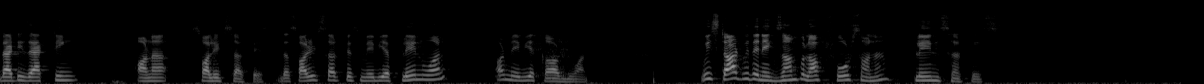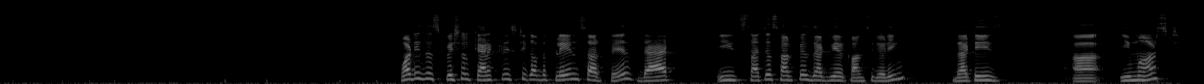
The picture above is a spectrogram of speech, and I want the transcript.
that is acting on a solid surface. The solid surface may be a plane one or may be a curved one. We start with an example of force on a plane surface. What is the special characteristic of the plane surface that is such a surface that we are considering that is uh, immersed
